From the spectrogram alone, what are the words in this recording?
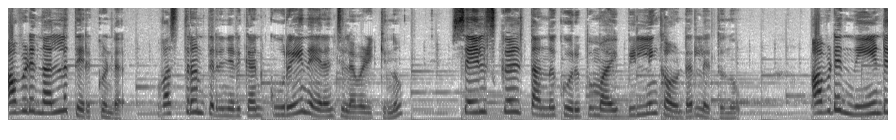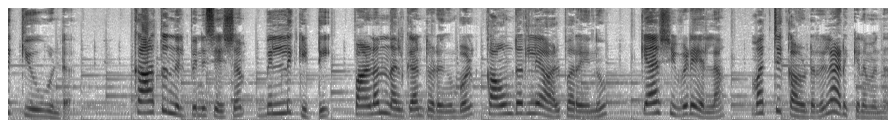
അവിടെ നല്ല തിരക്കുണ്ട്. വസ്ത്രം തിരഞ്ഞെടുക്കാൻ കുറെ നേരം ചിലവഴിക്കുന്നു. സെയിൽസ് ഗേൾ തന്ന കുറിപ്പുമായി ബില്ലിംഗ് കൗണ്ടറിൽ എത്തുന്നു. അവിടെ നീണ്ട ക്യൂ ഉണ്ട് കാത്തുനിൽപ്പിന് ശേഷം ബില്ല് കിട്ടി പണം നൽകാൻ തുടങ്ങുമ്പോൾ കൗണ്ടറിലെ ആൾ പറയുന്നു ക്യാഷ് ഇവിടെയല്ല മറ്റ് കൗണ്ടറിൽ അടയ്ക്കണമെന്ന്.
